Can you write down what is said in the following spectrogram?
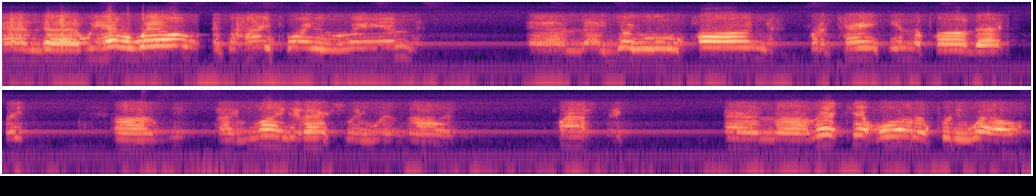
And uh, we had a well at the high point of the land, and I dug a little pond, put a tank in the pond actually. Uh, I lined it actually with uh, plastic, and uh, that kept water pretty well.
